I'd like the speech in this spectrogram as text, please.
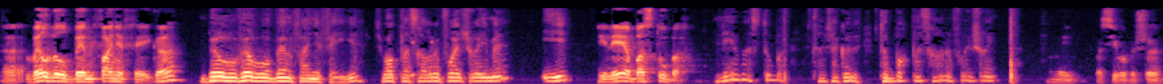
Велвел Бен Фаня Фейга. Велвел Бен Фаня Фейга. Бог послал Рафуэль имя и... И Лея Бастуба. Лея Бастуба. Что, что Бог послал Рафуэль Аминь. Спасибо большое.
